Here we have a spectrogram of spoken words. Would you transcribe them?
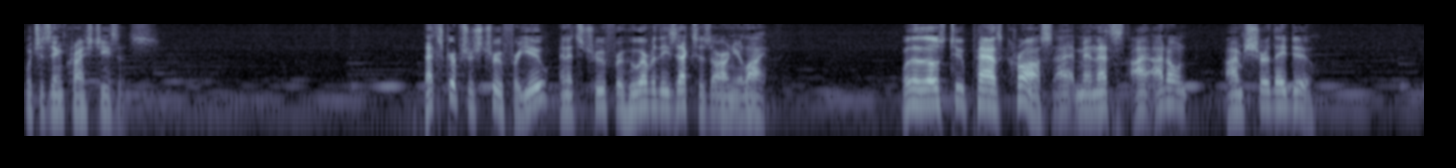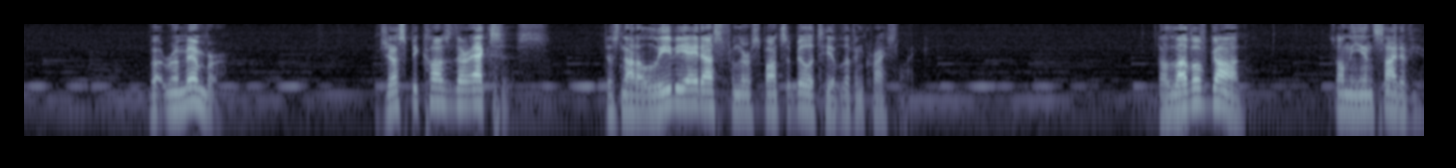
which is in Christ Jesus. That scripture is true for you, and it's true for whoever these X's are in your life. Whether those two paths cross, I, man, that's I, I don't. I'm sure they do. But remember, just because they're X's does not alleviate us from the responsibility of living Christ like. The love of God is on the inside of you.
